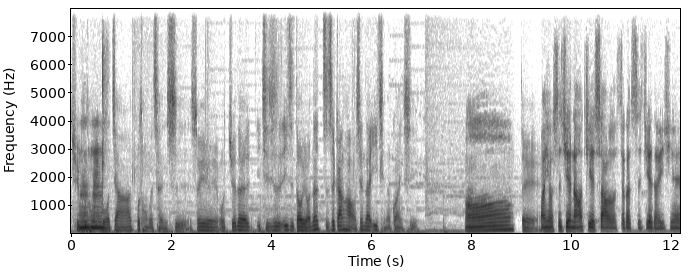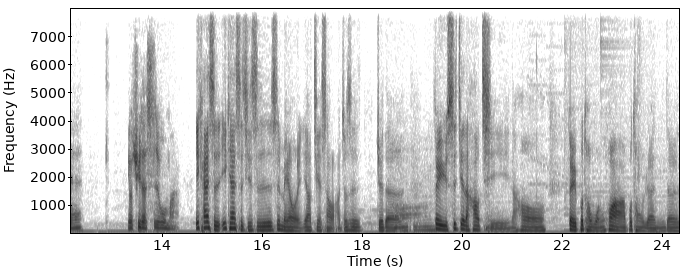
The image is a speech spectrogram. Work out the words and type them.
去不同的国家、嗯、不同的城市，所以我觉得其实一直都有，那只是刚好现在疫情的关系。哦，对，环游世界，然后介绍这个世界的一些有趣的事物吗？一开始一开始其实是没有要介绍啊，就是觉得对于世界的好奇，然后。对于不同文化、不同人的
